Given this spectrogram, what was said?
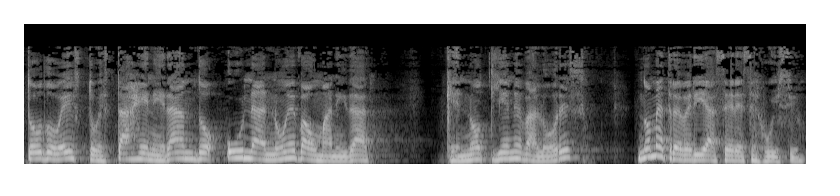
Todo esto está generando una nueva humanidad que no tiene valores. No me atrevería a hacer ese juicio,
